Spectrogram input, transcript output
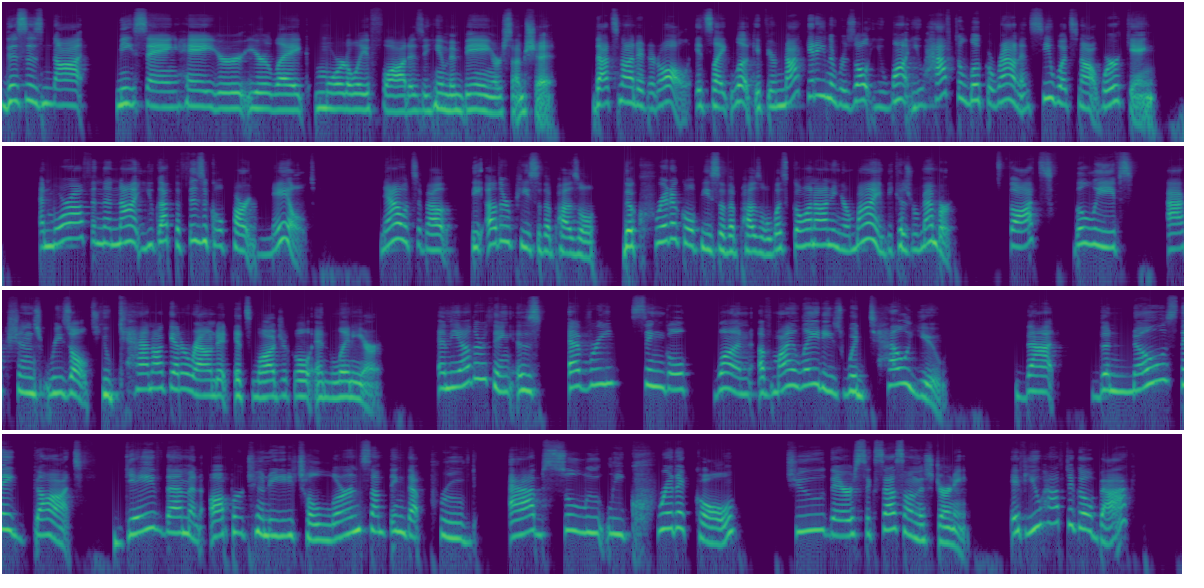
this is not me saying, hey, you're you're like mortally flawed as a human being or some shit. That's not it at all. It's like, look, if you're not getting the result you want, you have to look around and see what's not working. And more often than not, you got the physical part nailed. Now it's about the other piece of the puzzle, the critical piece of the puzzle, what's going on in your mind. Because remember, thoughts, beliefs, actions, results. You cannot get around it. It's logical and linear. And the other thing is, every single one of my ladies would tell you that the no's they got gave them an opportunity to learn something that proved absolutely critical to their success on this journey. If you have to go back,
